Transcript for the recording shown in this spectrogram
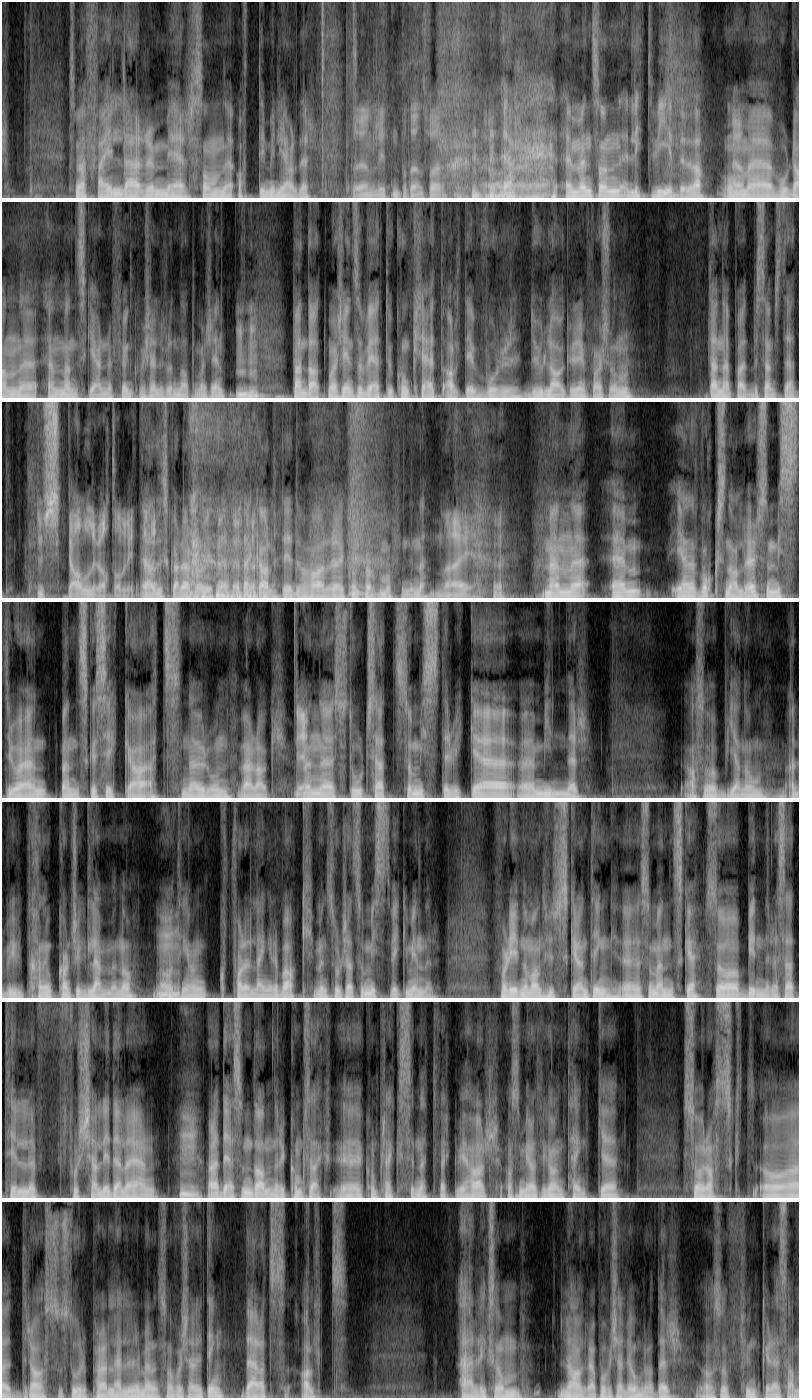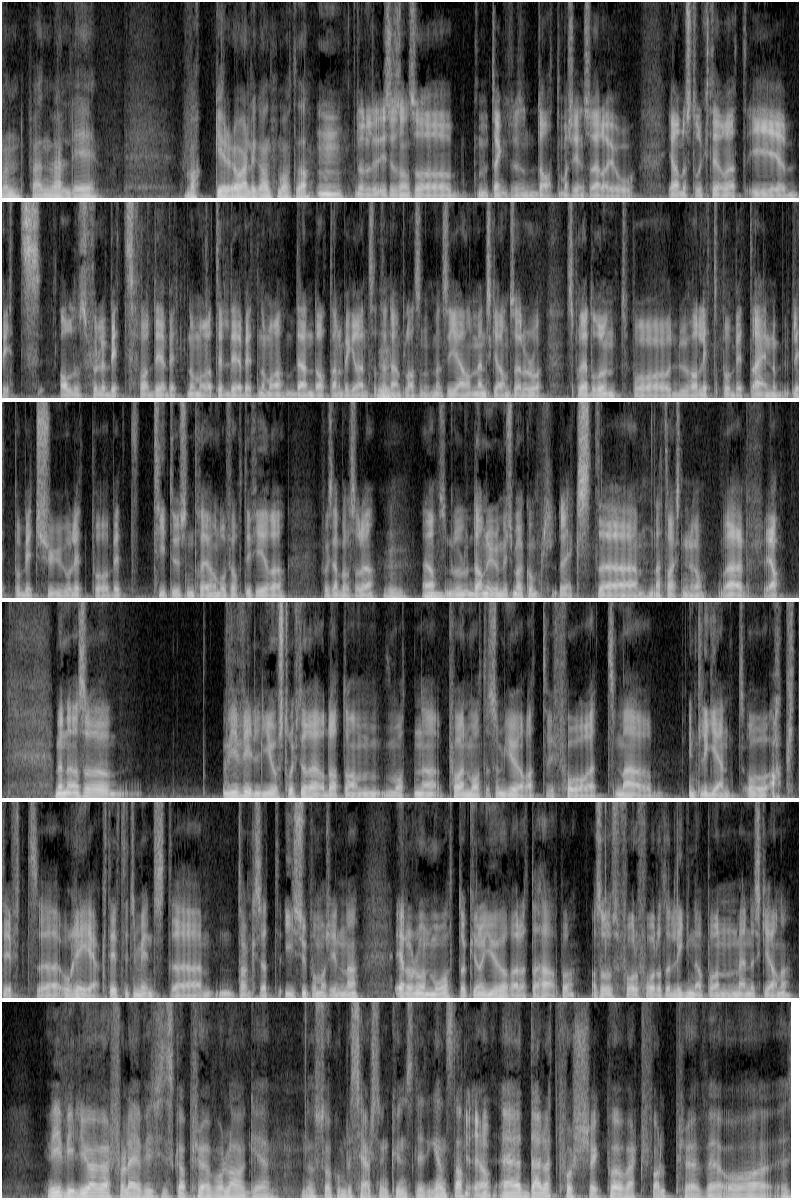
Som er feil. Det er mer sånn 80 milliarder. Det er en liten potensfeil. Ja. ja. Men sånn litt videre, da, om ja. hvordan eh, en menneskehjerne funker forskjellig fra en datamaskin. Mhm. På en datamaskin så vet du konkret alltid hvor du lagrer informasjonen. Den er på et bestemt sted. Du skal i hvert fall vite det. Ja, du skal i hvert fall vite. Det Det er ikke alltid du har eh, kontroll på moffene dine. Nei. Men um, i en voksen alder så mister jo en menneske ca. et neuron hver dag. Ja. Men eh, stort sett så mister vi ikke eh, minner. Altså gjennom Vi kan jo kanskje glemme noe, og mm. tingene faller lenger bak, men stort sett så mister vi ikke minner. Fordi når man husker en ting eh, som menneske, så binder det seg til forskjellige deler av hjernen. Mm. Og det er det som danner kompleks, eh, komplekse nettverk vi har, og som gjør at vi kan tenke så raskt og dra så store paralleller mellom så forskjellige ting. Det er at alt er liksom lagra på forskjellige områder, og så funker det sammen på en veldig vakker og elegant måte. da. Mm. Det ikke sånn så, tenker du sånn datamaskin, så er det jo gjerne strukturert i bits. Alle fulle bits fra det bitnummeret til det bitnummeret. Den dataen er begrenset til Mm. den plassen. Mens i menneskehjernen så er det da spredd rundt på Du har litt på bit 1, litt på bit 7 og litt på bit 10.344, for eksempel. Så det. Mm. Ja, så det danner jo mye mer komplekst uh, nettverksnivå. Uh, ja. Men altså Vi vil jo strukturere datamåtene på en måte som gjør at vi får et mer intelligent og aktivt, eh, og reaktivt, ikke minst, eh, tankesett i supermaskinene. Er det da en måte å kunne gjøre dette her på? Altså For å få det til å ligne på en menneskehjerne? Vi vil jo i hvert fall det hvis vi skal prøve å lage noe så komplisert som kunstig intelligens. da. Eh, Det er et forsøk på å hvert fall prøve å eh,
